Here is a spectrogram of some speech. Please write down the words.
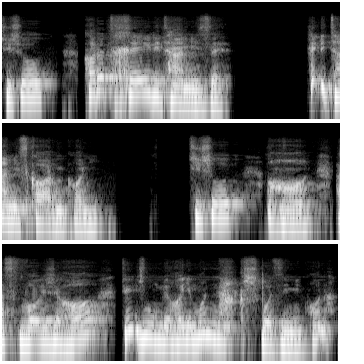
چی شد؟ کارت خیلی تمیزه. خیلی تمیز کار می‌کنی. چی شد؟ آهان. پس واژه ها توی جمله های ما نقش بازی می‌کنن.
